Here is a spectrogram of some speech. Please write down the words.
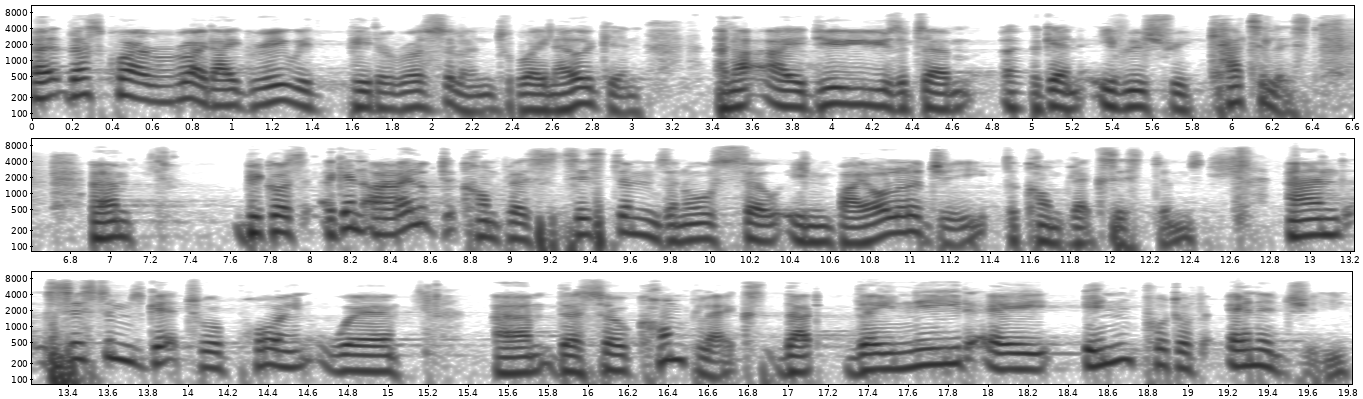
Uh, that's quite right. I agree with Peter Russell and Duane Elgin, and I, I do use the term again, evolutionary catalyst. Um, because again, I looked at complex systems and also in biology, the complex systems, and systems get to a point where um, they're so complex that they need a input of energy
